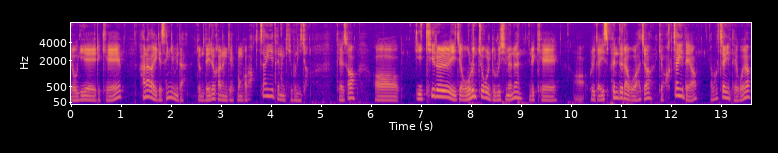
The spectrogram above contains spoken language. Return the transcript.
여기에 이렇게 하나가 이렇게 생깁니다. 좀 내려가는 게 뭔가 확장이 되는 기분이죠. 그래서 어, 이 키를 이제 오른쪽을 누르시면은 이렇게 어, 우리가 expand라고 하죠. 이렇게 확장이 돼요. 확장이 되고요.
